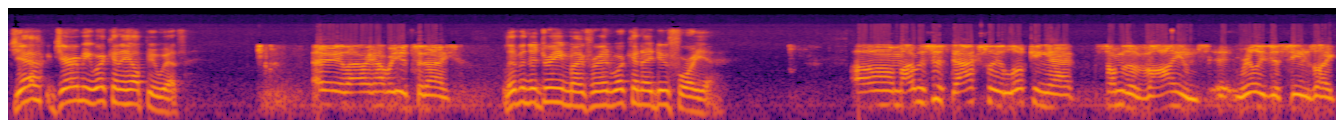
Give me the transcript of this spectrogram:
Jeff, Jeremy, what can I help you with? Hey, Larry, how are you today? Living the dream, my friend. What can I do for you? Um, I was just actually looking at some of the volumes. It really just seems like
